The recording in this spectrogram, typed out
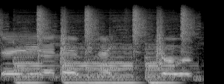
day and every night. You're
